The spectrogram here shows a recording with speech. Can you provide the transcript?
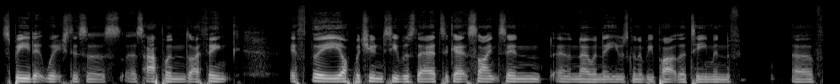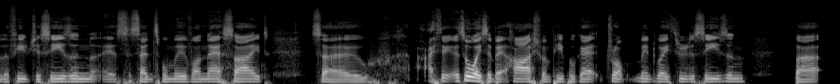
speed at which this has, has happened. I think if the opportunity was there to get Sainz in, and knowing that he was going to be part of the team in the, uh, for the future season, it's a sensible move on their side. So I think it's always a bit harsh when people get dropped midway through the season, but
